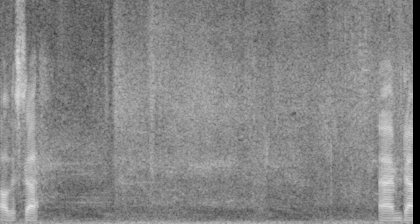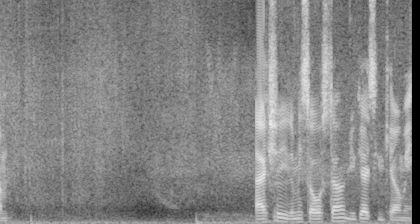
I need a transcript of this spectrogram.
all the stuff. I'm dumb. Actually, let me soulstone. You guys can kill me.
